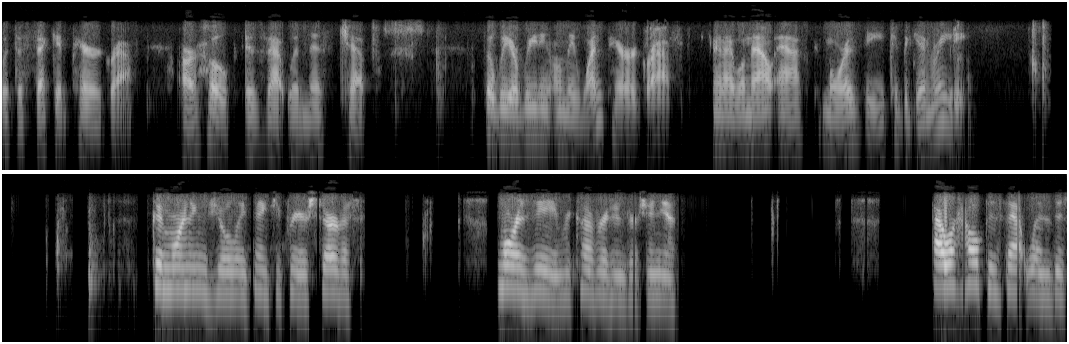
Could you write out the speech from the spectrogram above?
with the second paragraph. Our hope is that when this chip, so we are reading only one paragraph, and I will now ask Maura Z to begin reading. Good morning, Julie. Thank you for your service. Maura Z, recovered in Virginia. Our hope is that when this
